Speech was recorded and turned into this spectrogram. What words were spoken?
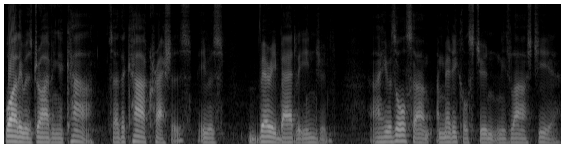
while he was driving a car. So the car crashes. He was very badly injured. Uh, he was also a medical student in his last year.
